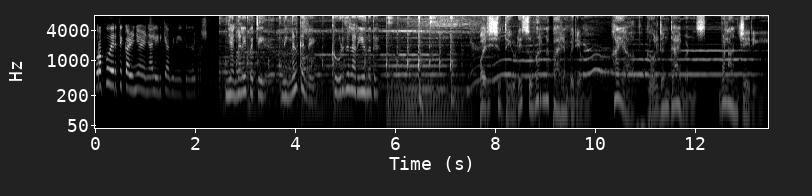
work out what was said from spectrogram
ഉറപ്പുവരുത്തി കഴിഞ്ഞു കഴിഞ്ഞാൽ എനിക്ക് അഭിനയിക്കുന്നതിൽ പ്രശ്നമുണ്ട് ഞങ്ങളെ പറ്റി നിങ്ങൾക്കല്ലേ കൂടുതൽ അറിയുന്നത്? പരിശുദ്ധിയുടെ സുവർണ പാരമ്പര്യം ഹയാത് ഗോൾഡൻ ഡയമണ്ട്സ് വളാഞ്ചേരി.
